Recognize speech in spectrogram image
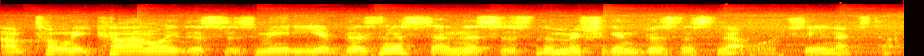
I'm Tony Conley. This is Media Business, and this is the Michigan Business Network. See you next time.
